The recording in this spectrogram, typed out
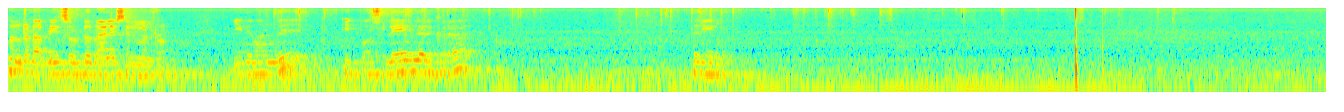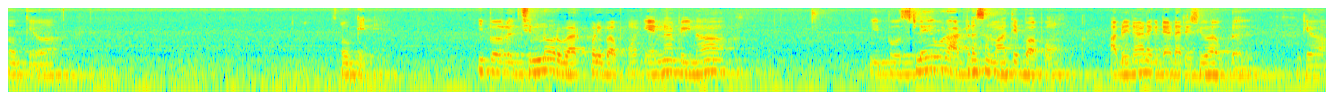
ஹண்ட்ரட் அப்படின்னு சொல்லிட்டு ஒரு வேல்யூ சென்ட் பண்ணுறோம் இது வந்து இப்போ ஸ்லேவில் இருக்கிற தெரியணும் ஓகேவா ஓகே இப்போ ஒரு சின்ன ஒரு ஒர்க் பண்ணி பார்ப்போம். என்ன அப்படின்னா இப்போது ஸ்லேவோட அட்ரஸை மாற்றி பார்ப்போம். அப்படின்னா எனக்கு டேட்டா ரிசீவ் ஆகக்கூடாது. ஓகேவா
